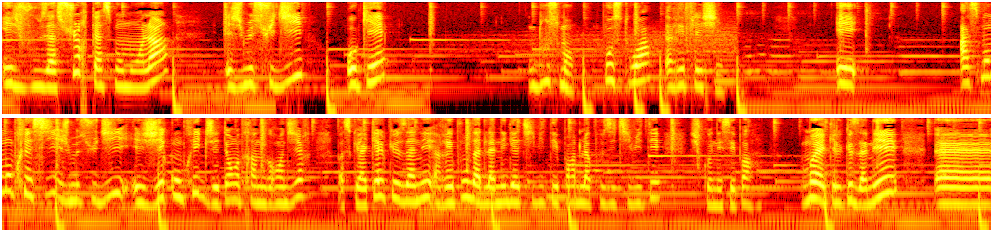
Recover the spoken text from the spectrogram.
Et je vous assure qu'à ce moment-là, je me suis dit, ok, doucement, pose-toi, réfléchis. Et à ce moment précis, je me suis dit et j'ai compris que j'étais en train de grandir parce qu'il y a quelques années, répondre à de la négativité par de la positivité, je connaissais pas. Moi, il y a quelques années, euh,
